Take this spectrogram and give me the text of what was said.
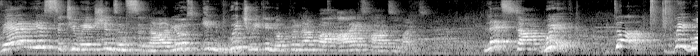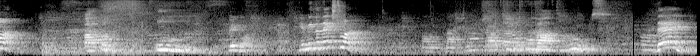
various situations and scenarios in which we can open up our eyes, hearts and minds. Let's start with the big one. Ooh, big one. Give me the next one. Bathrooms. Bathrooms. Then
